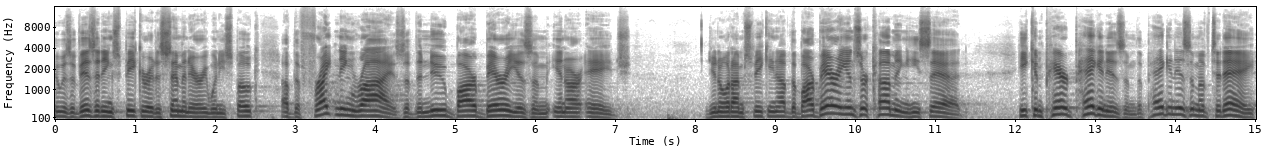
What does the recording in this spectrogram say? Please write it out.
who was a visiting speaker at a seminary when he spoke of the frightening rise of the new barbarism in our age. Do you know what I'm speaking of? The barbarians are coming, he said. He compared paganism, the paganism of today,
